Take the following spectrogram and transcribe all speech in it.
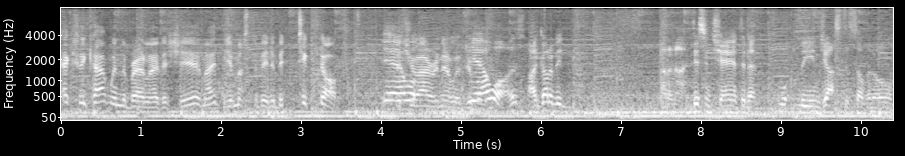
actually can't win the Brownlow this year, mate. You must have been a bit ticked off Yeah, that you are ineligible. Yeah, I was. I got a bit, I don't know, disenchanted at the injustice of it all.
